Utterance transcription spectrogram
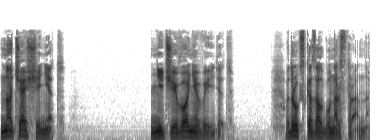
но чаще нет. Ничего не выйдет. Вдруг сказал Гуннар странно.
